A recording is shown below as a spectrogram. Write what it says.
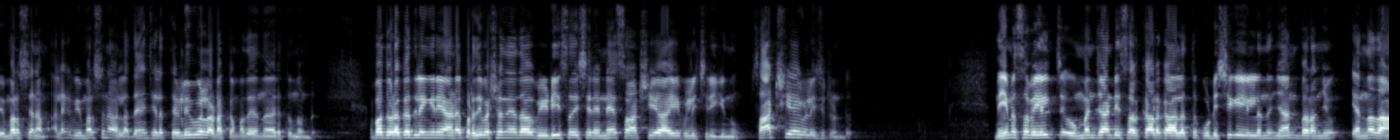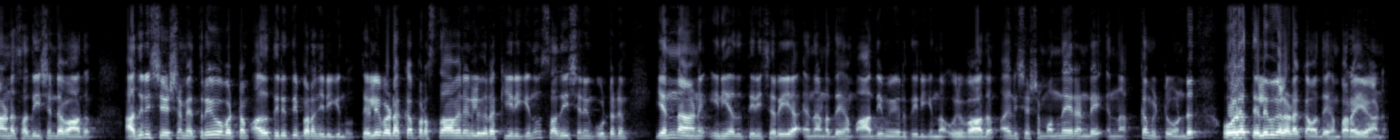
വിമർശനം അല്ലെങ്കിൽ വിമർശനമല്ല അദ്ദേഹം ചില തെളിവുകളടക്കം അദ്ദേഹം നിരത്തുന്നുണ്ട്. അപ്പോൾ തുടക്കത്തിൽ ഇങ്ങനെയാണ് പ്രതിപക്ഷ നേതാവ് വി ഡി സതീശൻ എന്നെ സാക്ഷിയായി വിളിച്ചിരിക്കുന്നു. സാക്ഷിയായി വിളിച്ചിട്ടുണ്ട്. നിയമസഭയിൽ ഉമ്മൻചാണ്ടി സർക്കാർ കാലത്ത് കുടിശ്ശികയില്ലെന്ന് ഞാൻ പറഞ്ഞു എന്നതാണ് സതീശന്റെ വാദം. അതിനുശേഷം എത്രയോ വട്ടം അത് തിരുത്തി പറഞ്ഞിരിക്കുന്നു. തെളിവടക്ക പ്രസ്താവനകൾ ഇറക്കിയിരിക്കുന്നു സതീശനും കൂട്ടരും എന്നാണ് ഇനി അത് തിരിച്ചറിയുക എന്നാണ് അദ്ദേഹം ആദ്യം ഉയർത്തിയിരിക്കുന്ന ഒരു വാദം. അതിനുശേഷം ഒന്നേ രണ്ട് എന്ന അക്കമിട്ടുകൊണ്ട് ഓരോ തെളിവുകളടക്കം അദ്ദേഹം പറയുകയാണ്.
